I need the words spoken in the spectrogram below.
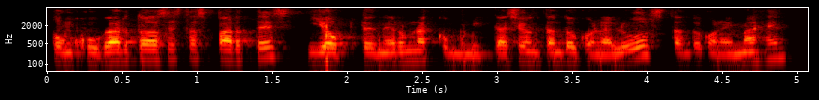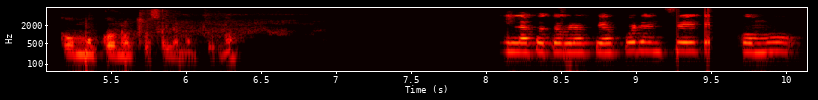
conjugar todas estas partes y obtener una comunicación tanto con la luz, tanto con la imagen, como con otros elementos, ¿no? La fotografía forense, ¿cómo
